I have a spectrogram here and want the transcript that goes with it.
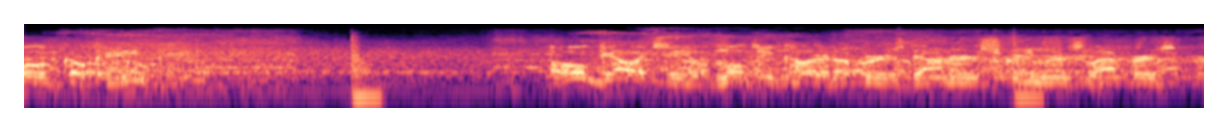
full of cocaine. A whole galaxy of multicolored uppers, downers, screamers, lappers.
